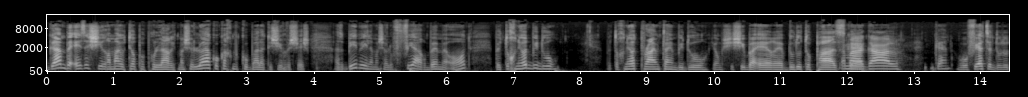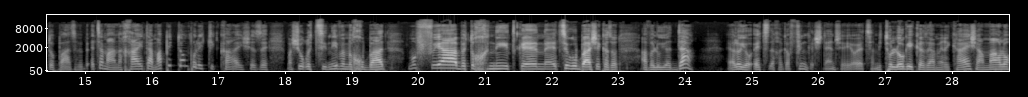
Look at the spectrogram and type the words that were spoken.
גם באיזושהי רמה יותר פופולרית, מה שלא היה כל כך מקובל עד 96. אז ביבי, למשל, הופיע הרבה מאוד בתוכניות בידור. בתוכניות prime time בידור, יום שישי בערב, דודו טופז. המעגל. כן, כן, הוא הופיע אצל דודו טופז, ובעצם ההנחה הייתה, מה פתאום פוליטיקאי, שזה משהו רציני ומכובד, מופיע בתוכנית, כן, צהובה שכזאת. אבל הוא ידע, היה לו יועץ, דרך אגב, פינקלשטיין, שיועץ מיתולוגי כזה אמריקאי, שאמר לו,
